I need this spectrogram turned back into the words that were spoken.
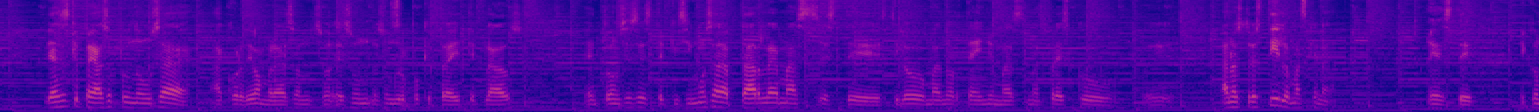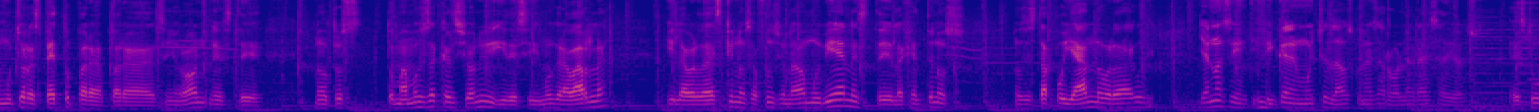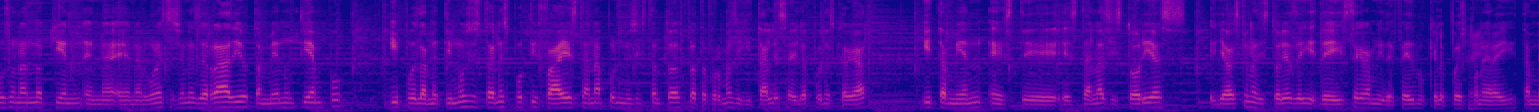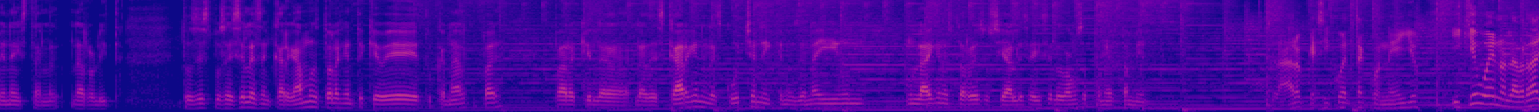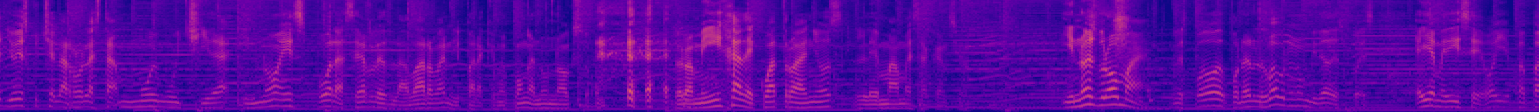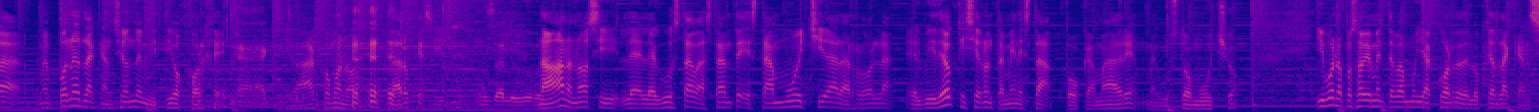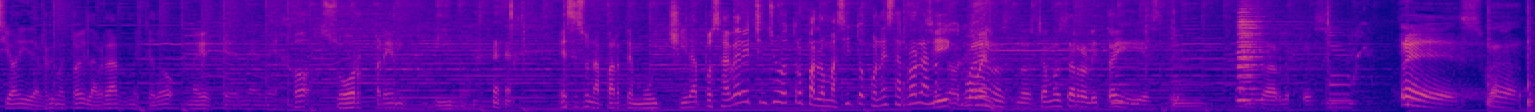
Ya sabes que Pegaso pues no usa acordeón, ¿verdad? Son- son- es, un, es un grupo que trae teclados. Entonces este, quisimos adaptarla más este, estilo más norteño, más, más fresco, eh, a nuestro estilo más que nada. Este, y con mucho respeto para, para el señorón, este, nosotros tomamos esa canción y, y decidimos grabarla y la verdad es que nos ha funcionado muy bien, este, la gente nos, nos está apoyando, ¿verdad, güey? Ya nos identifican en muchos lados con esa rola, gracias a Dios. Estuvo sonando aquí en, en- en algunas estaciones de radio también un tiempo y pues la metimos, está en Spotify, está en Apple Music, está en todas las plataformas digitales, ahí la pueden descargar y también este, están las historias, ya ves que en las historias de, de Instagram y de Facebook que le puedes Sí. poner ahí, también ahí está la, la rolita. Entonces pues ahí se les encargamos a toda la gente que ve tu canal, compadre, para que la, la descarguen y la escuchen y que nos den ahí un, un like en nuestras redes sociales, ahí se los vamos a poner también. Claro que sí cuenta con ello. Y qué bueno, la verdad, yo escuché la rola, está muy, muy chida. Y no es por hacerles la barba ni para que me pongan un oxo. Pero a mi hija de cuatro años le mama esa canción. Y no es broma. Les puedo poner, les voy a poner un video después. Ella me dice, oye papá, ¿me pones la canción de mi tío Jorge? Ah, Y yo, ah, cómo no, claro que sí. un saludo. No, no, no, sí, le, le gusta bastante, está muy chida la rola. El video que hicieron también está poca madre, me gustó mucho. Y bueno, pues obviamente va muy acorde de lo que es la canción y del ritmo y todo, y la verdad me quedó, me, que me dejó sorprendido. Esa es una parte muy chida. Pues a ver, échense otro palomacito con esa rola, ¿no? Sí, nos, nos echamos esta rolita y este. Vamos a darle pues. Tres, cuatro.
